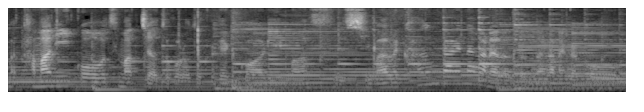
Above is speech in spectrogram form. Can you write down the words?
まあたまにこう詰まっちゃうところとか結構ありますし、まあ、考えながらだとなかなかこう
